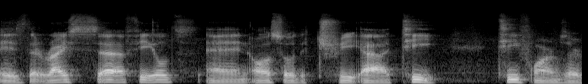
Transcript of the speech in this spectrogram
is the rice uh, fields and also the tree uh, tea. Tea farms are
